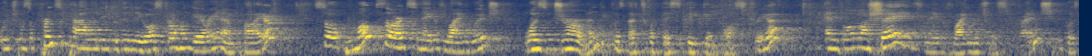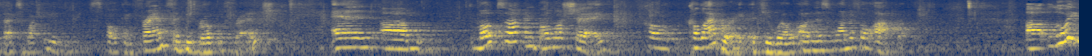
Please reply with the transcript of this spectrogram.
which was a principality within the Austro-Hungarian Empire. So Mozart's native language was German, because that's what they speak in Austria. And Beaumarchais' native language was French, because that's what he spoke in France, and he wrote in French. And um, Mozart and Beaumarchais co collaborate, if you will, on this wonderful opera. Uh, Louis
